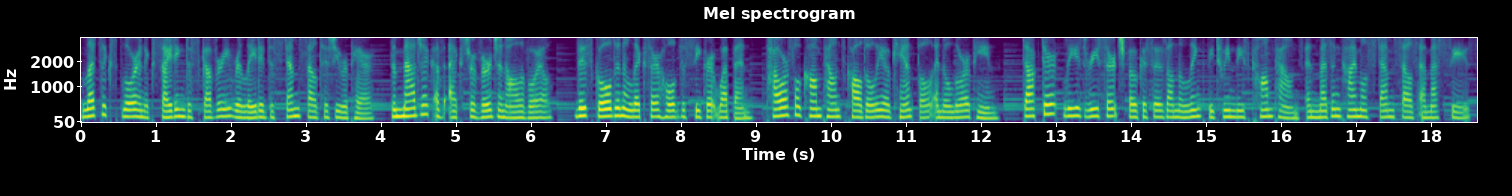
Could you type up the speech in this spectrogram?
let's explore an exciting discovery related to stem cell tissue repair the magic of extra virgin olive oil. This golden elixir holds a secret weapon powerful compounds called oleocanthal and oleuropein. Dr. Li's research focuses on the link between these compounds and mesenchymal stem cells MSCs.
